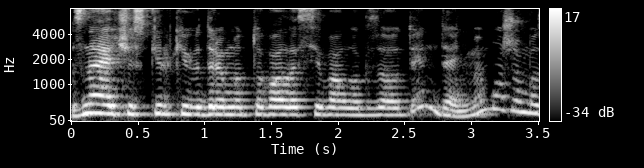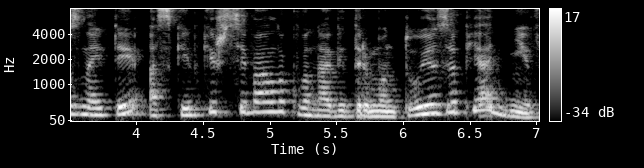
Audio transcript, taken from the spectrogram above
Знаючи, скільки відремонтувала сівалок за один день, ми можемо знайти, а скільки ж сівалок вона відремонтує за 5 днів.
